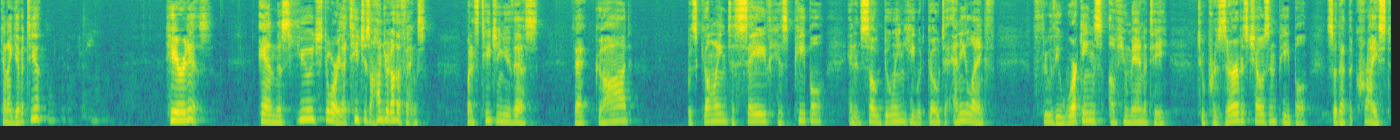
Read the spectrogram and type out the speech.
Can I give it to you? Here it is. And this huge story that teaches a hundred other things, but it's teaching you this that God was going to save his people, and in so doing, he would go to any length through the workings of humanity to preserve his chosen people so that the Christ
